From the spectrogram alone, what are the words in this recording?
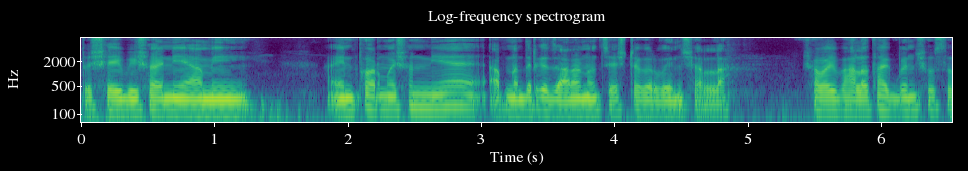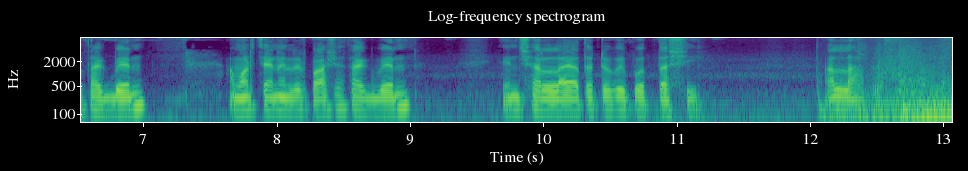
তো সেই বিষয় নিয়ে আমি ইনফরমেশন নিয়ে আপনাদেরকে জানানোর চেষ্টা করব, ইনশাল্লাহ। সবাই ভালো থাকবেন, সুস্থ থাকবেন। আমার চ্যানেলের পাশে থাকবেন। ইনশাল্লাহ এতটুকুই প্রত্যাশী। আল্লাহ হাফেজ।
